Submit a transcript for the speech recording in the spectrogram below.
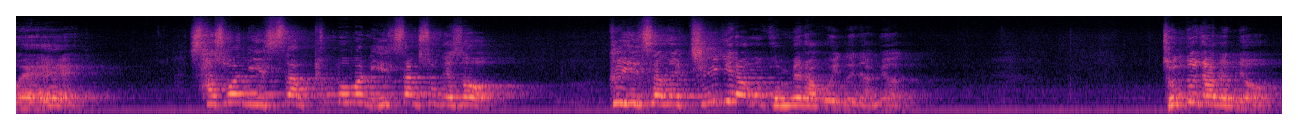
왜 사소한 일상, 평범한 일상 속에서 그 일상을 즐기라고 권면하고 있느냐면 전도자는요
